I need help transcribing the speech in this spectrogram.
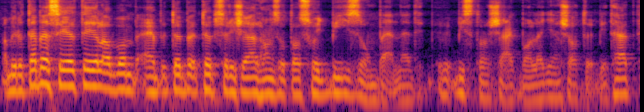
Amiről te beszéltél, abban több, többször is elhangzott az, hogy bízom benned, biztonságban legyen, stb. Tehát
